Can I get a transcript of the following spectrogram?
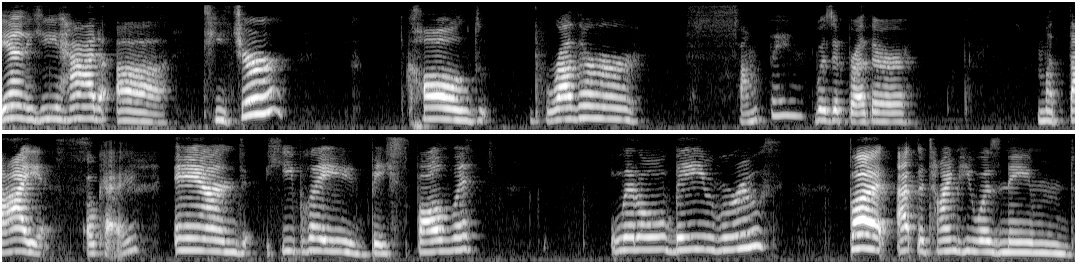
And he had a teacher called Brother something. Was it Brother Matthias? Okay. And he played baseball with little Babe Ruth. But at the time he was named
